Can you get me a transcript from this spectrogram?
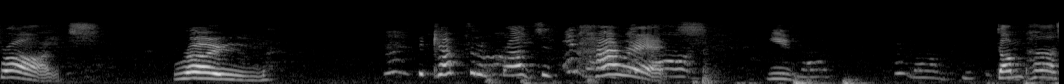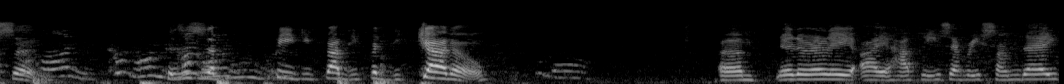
France. Rome. The capital of France is Paris. You dumb person. Because this is a PG family friendly channel. Um, literally, I have these every Sunday,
